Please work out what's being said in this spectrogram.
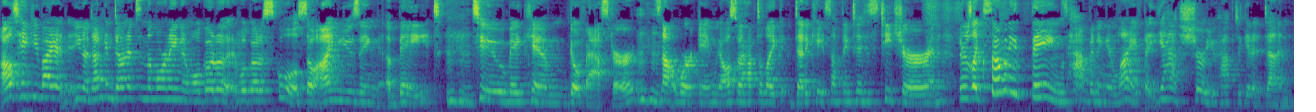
I'll take you by you know dunkin donuts in the morning and we'll go to will go to school. So I'm using a bait mm-hmm. to make him go faster. Mm-hmm. It's not working. We also have to like dedicate something to his teacher. And there's like so many things happening in life that, yeah, sure, you have to get it done.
